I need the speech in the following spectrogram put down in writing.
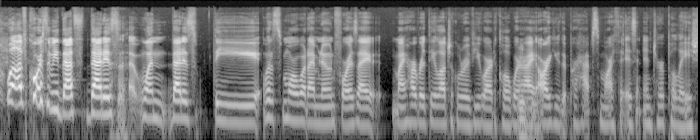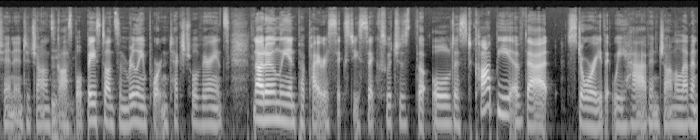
well, of course, I mean that's that is one that is the what's more what I'm known for is I my Harvard Theological Review article where I mm-hmm. argue that perhaps Martha is an interpolation into John's mm-hmm. Gospel based on some really important textual variants, not only in Papyrus 66, which is the oldest copy of that story that we have in John 11,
